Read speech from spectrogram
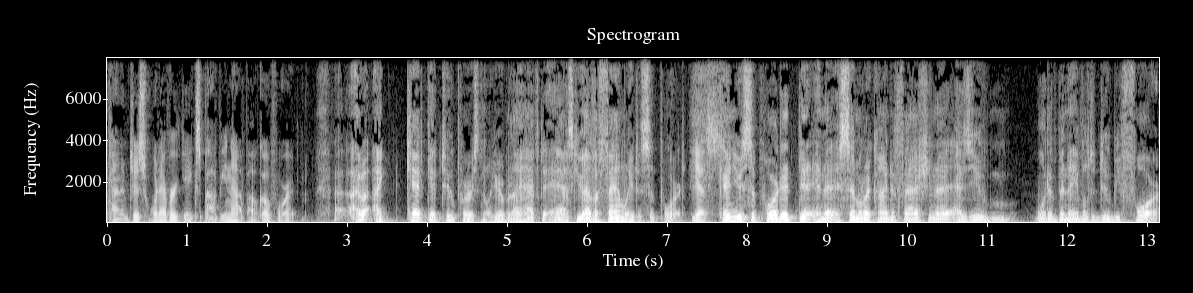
kind of just whatever gigs popping up, I'll go for it. I, I, can't get too personal here, but I have to ask: you have a family to support. Yes. Can you support it in a similar kind of fashion as you would have been able to do before,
